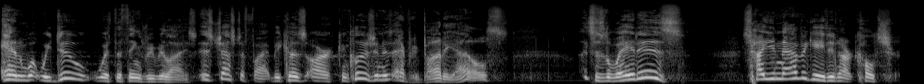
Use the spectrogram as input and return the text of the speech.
And what we do with the things we realize is justify it because our conclusion is everybody else. This is the way it is. It's how you navigate in our culture.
